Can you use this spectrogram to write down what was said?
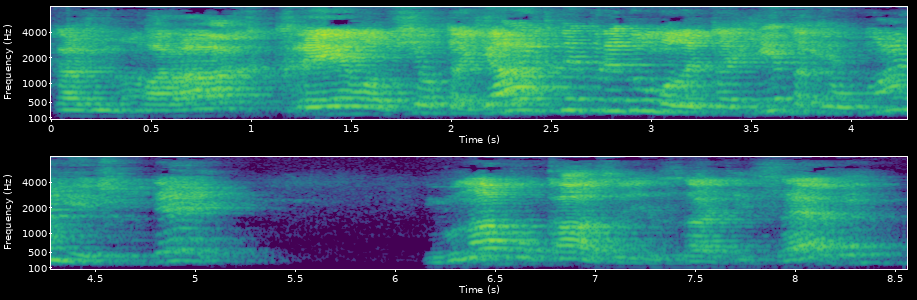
скажімо, парах, крила, все. Та як не придумали? Та є, таке обманюєш людей. І вона показує ззаді себе,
